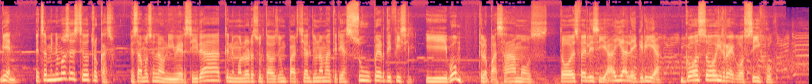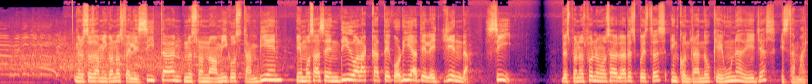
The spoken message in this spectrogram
Bien, examinemos este otro caso. Estamos en la universidad, tenemos los resultados de un parcial de una materia súper difícil y ¡boom! Que lo pasamos. Todo es felicidad y alegría, gozo y regocijo. Nuestros amigos nos felicitan, nuestros no amigos también. Hemos ascendido a la categoría de leyenda. Sí. Después nos ponemos a ver las respuestas encontrando que una de ellas está mal.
